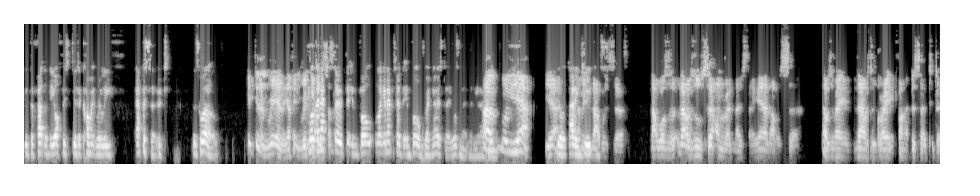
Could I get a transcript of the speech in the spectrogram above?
with the fact that The Office did a comic relief episode as well. It didn't really. I think Ricky Well, an did something. episode that involved, like an episode that involved Red Nose Day, wasn't it? When you Oh well, yeah, yeah. your Ali I mean, that was uh, that was that was all set on Red Nose Day. Yeah, that was uh, that was a very that was a great fun episode to do.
